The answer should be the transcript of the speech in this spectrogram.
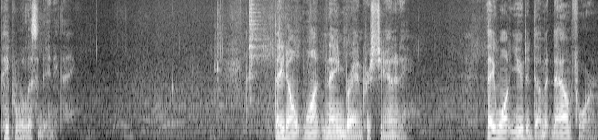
people will listen to anything. They don't want name brand Christianity. They want you to dumb it down for them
